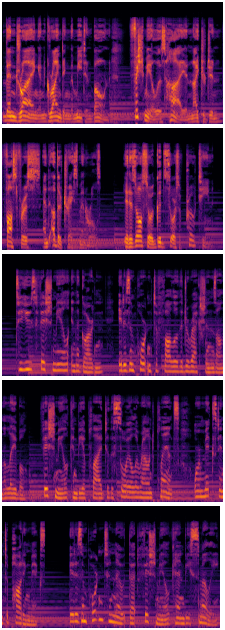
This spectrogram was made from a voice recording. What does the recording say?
then drying and grinding the meat and bone. Fish meal is high in nitrogen, phosphorus, and other trace minerals. It is also a good source of protein. To use fish meal in the garden, it is important to follow the directions on the label. Fish meal can be applied to the soil around plants or mixed into potting mix. It is important to note that fish meal can be smelly,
